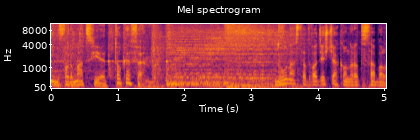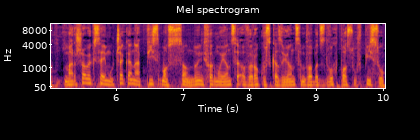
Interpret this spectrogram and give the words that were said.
Informacje TOK FM. 12.20 Konrad Sabal. Marszałek Sejmu czeka na pismo z sądu informujące o wyroku skazującym wobec dwóch posłów PiSu,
